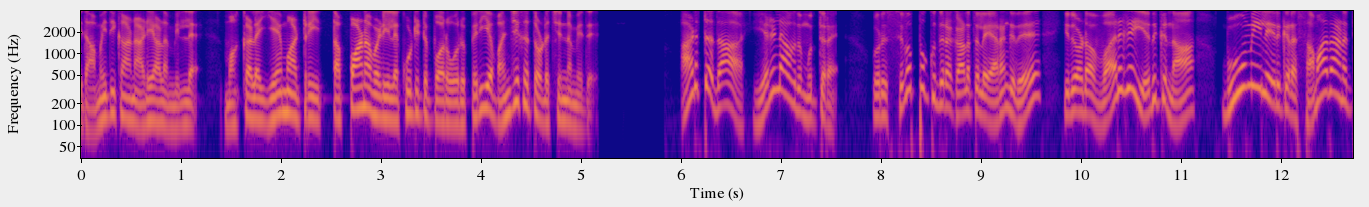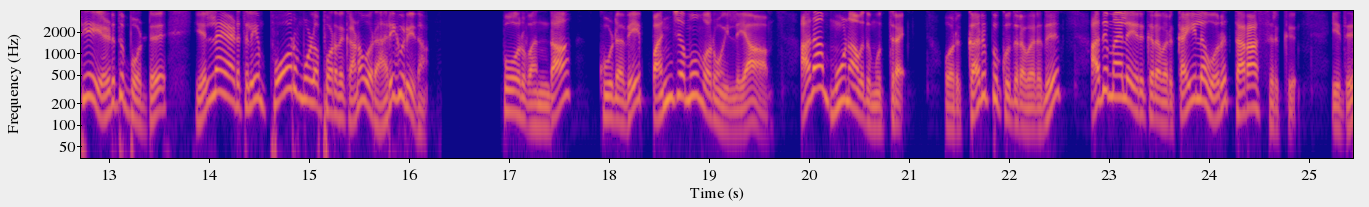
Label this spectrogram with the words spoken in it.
இது அமைதிக்கான அடையாளம் இல்ல. மக்களை ஏமாற்றி தப்பான வழியில கூட்டிட்டு போற ஒரு பெரிய வஞ்சகத்தோட சின்னம் இது. அடுத்ததா இரண்டாவது முத்திரை. ஒரு சிவப்பு குதிரை காலத்துல இறங்குது. இதோட வருகை எதுக்குன்னா பூமியில இருக்கிற சமாதானத்தையே எடுத்து போட்டு எல்லா இடத்துலயும் போர் மூல போறதுக்கான ஒரு அறிகுறி தான். போர் வந்தா கூடவே பஞ்சமும் வரும் இல்லையா? அதான் மூணாவது முத்திரை. ஒரு கருப்பு குதிரை வருது. அது மேல இருக்கிறவர் கையில ஒரு தராசு இருக்கு. இது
